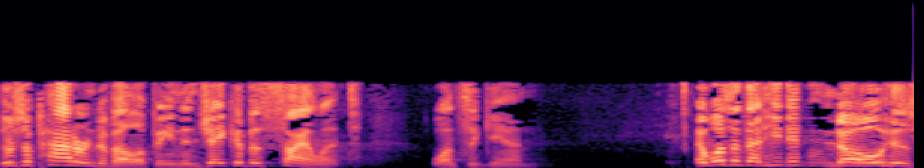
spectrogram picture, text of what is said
there's a pattern developing, and Jacob is silent once again. It wasn't that he didn't know his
